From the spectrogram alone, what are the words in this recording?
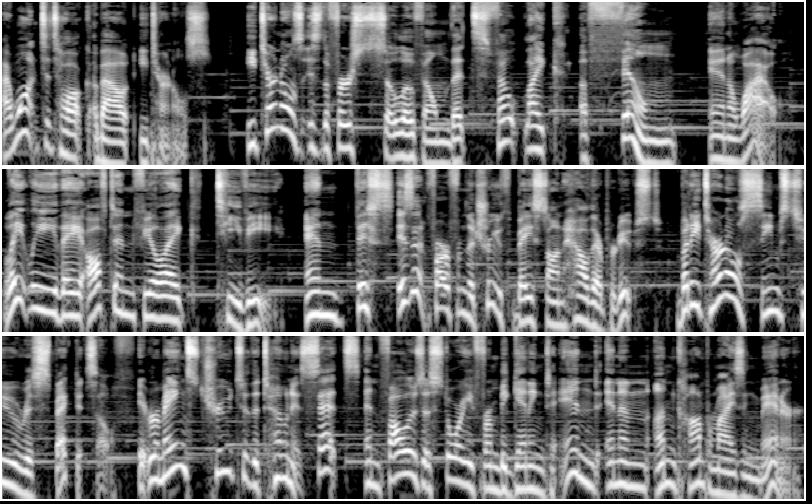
I want to talk about Eternals. Eternals is the first solo film that's felt like a film in a while. Lately, they often feel like TV. And this isn't far from the truth based on how they're produced. But Eternals seems to respect itself. It remains true to the tone it sets and follows a story from beginning to end in an uncompromising manner.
